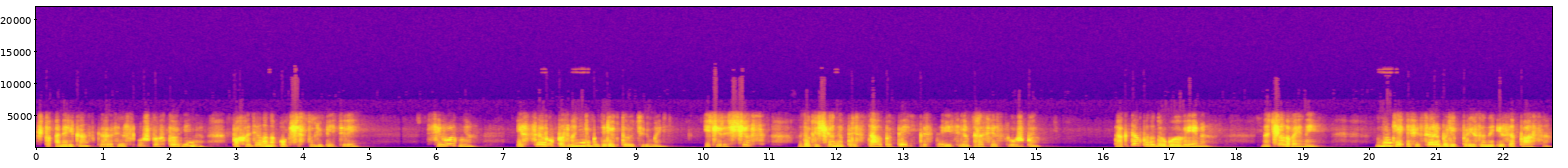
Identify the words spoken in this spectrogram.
что американская разведслужба в то время походила на общество любителей. Сегодня из ЦРУ позвонили бы директору тюрьмы, и через час заключенный пристал бы перед представителем разведслужбы. Тогда было другое время. Начало войны. Многие офицеры были призваны из запаса.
